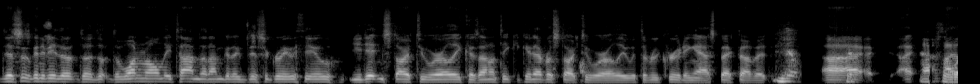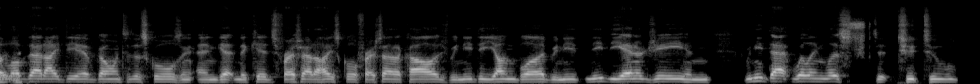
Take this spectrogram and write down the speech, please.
This is going to be the, the the one and only time that I'm going to disagree with you. You didn't start too early because I don't think you can ever start too early with the recruiting aspect of it. Yeah. Uh, I, I love that idea of going to the schools and, and getting the kids fresh out of high school, fresh out of college. We need the young blood. We need need the energy, and we need that willingness to to, to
